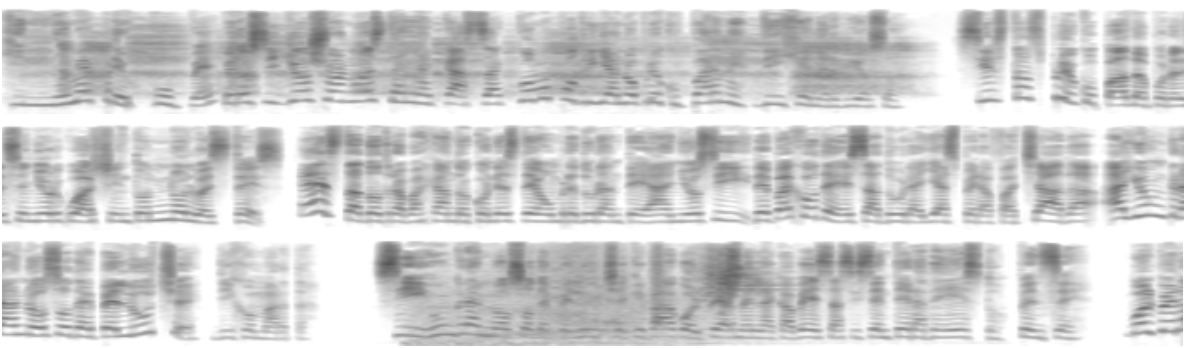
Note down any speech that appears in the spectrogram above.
Que no me preocupe, pero si Joshua no está en la casa, ¿cómo podría no preocuparme? dije nerviosa. Si estás preocupada por el señor Washington, no lo estés. He estado trabajando con este hombre durante años y debajo de esa dura y áspera fachada hay un gran oso de peluche, dijo Marta. Sí, un gran oso de peluche que va a golpearme en la cabeza si se entera de esto, pensé. Volverá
